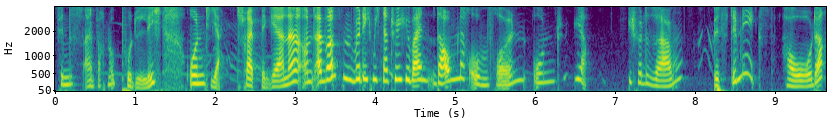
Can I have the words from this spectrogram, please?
finde es einfach nur puddelig. Und ja, schreibt mir gerne. Und ansonsten würde ich mich natürlich über einen Daumen nach oben freuen. Und ja, ich würde sagen, bis demnächst. Haut rein!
